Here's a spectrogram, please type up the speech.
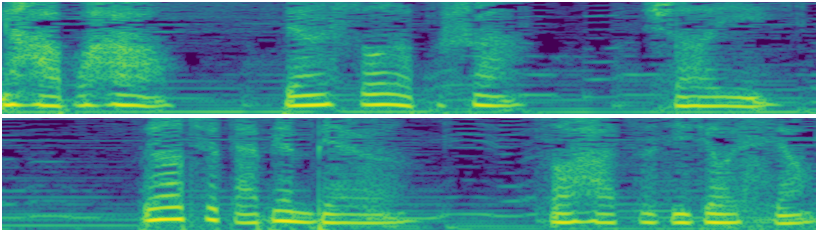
你好不好，别人说了不算，所以不要去改变别人，做好自己就行，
